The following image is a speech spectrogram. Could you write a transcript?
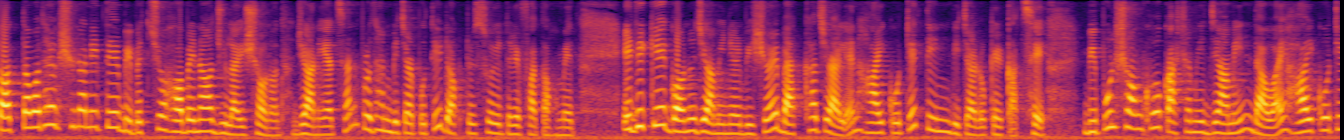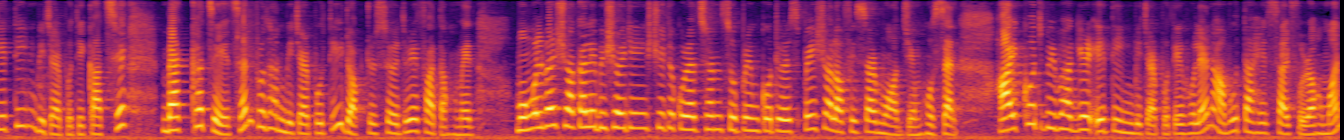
তত্ত্বাবধায়ক শুনানিতে বিবেচ্য হবে না জুলাই সনদ, জানিয়েছেন প্রধান বিচারপতি ডক্টর সৈয়দ রেফাত আহমেদ। এদিকে গণজামিনের বিষয়ে ব্যাখ্যা চাইলেন হাইকোর্টে তিন বিচারকের কাছে। বিপুল সংখ্যক আসামির জামিন দেওয়ায় হাইকোর্টে তিন বিচারপতির কাছে ব্যাখ্যা চেয়েছেন প্রধান বিচারপতি ডক্টর সৈয়দ রেফাত আহমেদ। মঙ্গলবার সকালে বিষয়টি নিশ্চিত করেছেন সুপ্রিম কোর্টের স্পেশাল অফিসার মোয়াজ্জেম হোসেন। হাইকোর্ট বিভাগের এই তিন বিচারপতি হলেন আবু তাহেদ সাইফুর রহমান,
